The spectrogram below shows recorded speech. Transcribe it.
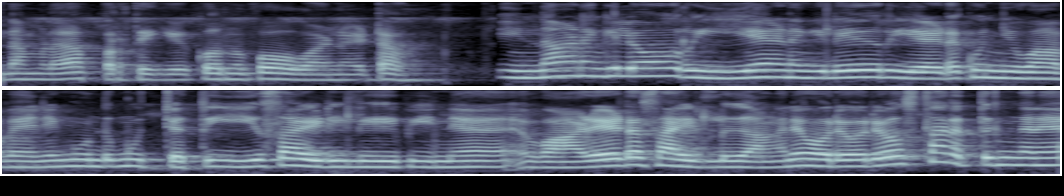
നമ്മൾ അപ്പുറത്തേക്കൊക്കെ ഒന്ന് പോവാണ് കേട്ടോ. ഇന്നാണെങ്കിലോ റിയ ആണെങ്കിൽ റിയയുടെ കുഞ്ഞുവാവേനെയും കൊണ്ട് മുറ്റത്ത് ഈ സൈഡിൽ പിന്നെ വാഴയുടെ സൈഡിൽ അങ്ങനെ ഓരോരോ സ്ഥലത്ത് ഇങ്ങനെ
